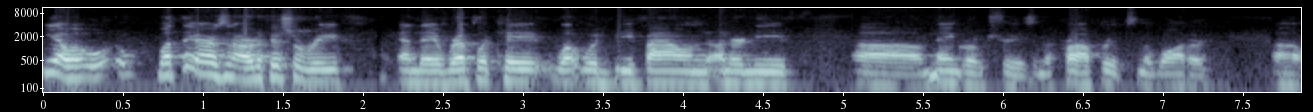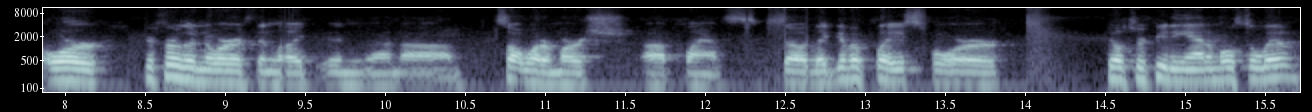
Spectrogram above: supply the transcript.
Yeah, well, what they are is an artificial reef, and they replicate what would be found underneath uh, mangrove trees and the prop roots in the water, uh, or you're further north in like in, in uh, saltwater marsh uh, plants. So they give a place for filter feeding animals to live.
